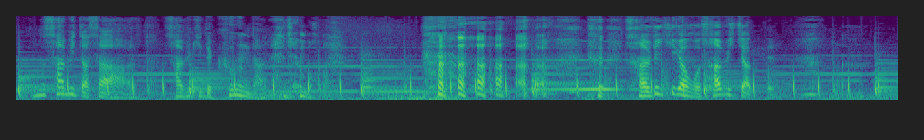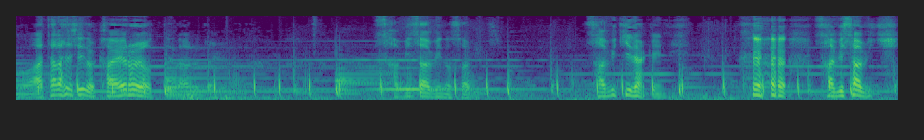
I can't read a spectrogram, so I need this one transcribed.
この錆びたさ錆びきで食うんだね。でも。錆びきがもう錆びちゃって。もう新しいの変えろよってなるんだけど。サビサビの錆びき錆びきだけに。サビサビキ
